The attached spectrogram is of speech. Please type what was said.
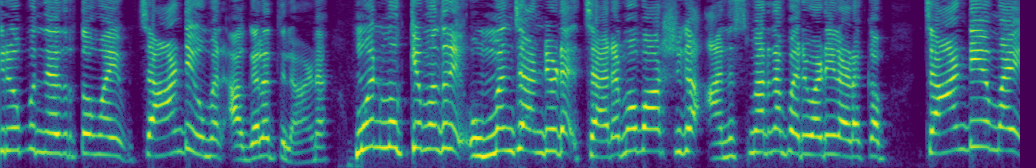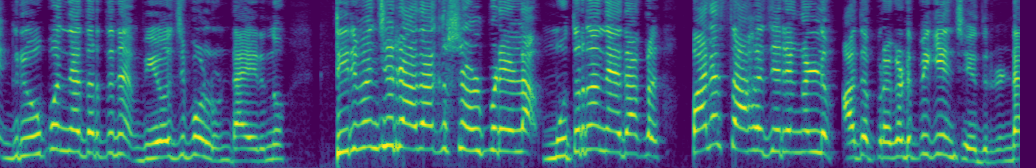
ഗ്രൂപ്പ് നേതൃത്വവുമായും ചാണ്ടി ഉമ്മൻ അകലത്തിലാണ്. മുൻ മുഖ്യമന്ത്രി ഉമ്മൻചാണ്ടിയുടെ ചരമവാർഷിക അനുസ്മരണ പരിപാടിയിലടക്കം ചാണ്ടിയുമായി ഗ്രൂപ്പ് നേതൃത്വത്തിന് വിയോജിപ്പുകൾ ഉണ്ടായിരുന്നു. തിരുവഞ്ചൂർ രാധാകൃഷ്ണൻ ഉൾപ്പെടെയുള്ള മുതിർന്ന നേതാക്കൾ പല സാഹചര്യങ്ങളിലും അത് പ്രകടിപ്പിക്കുകയും ചെയ്തിട്ടുണ്ട്.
